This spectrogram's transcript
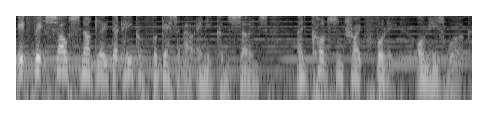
It fit so snugly that he could forget about any concerns and concentrate fully on his work.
